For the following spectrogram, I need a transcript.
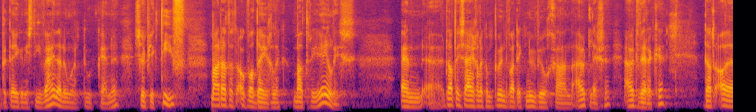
betekenis die wij daar toe kennen, subjectief, maar dat het ook wel degelijk materieel is. En uh, dat is eigenlijk een punt wat ik nu wil gaan uitleggen, uitwerken. Dat, uh,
